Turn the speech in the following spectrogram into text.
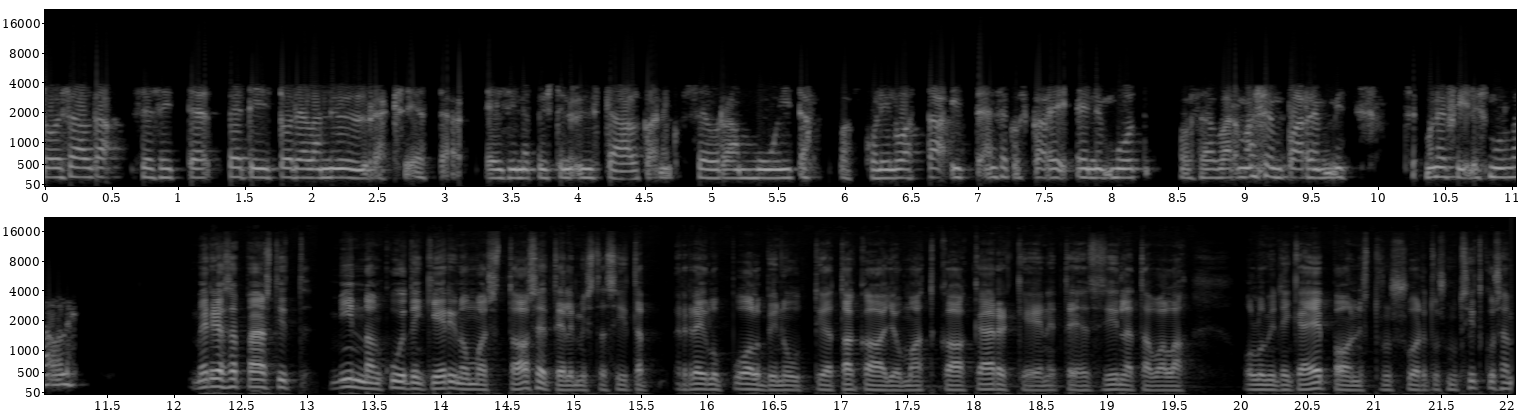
toisaalta se sitten veti todella nöyräksi, että ei siinä pystynyt yhtään alkaa niin seuraa muita. Pakko oli luottaa itteensä, koska ei, ei ne muut osaa varmaan sen paremmin. Semmoinen fiilis mulla oli. Merja, sä päästit Minnan kuitenkin erinomaisista asetelmista siitä reilu puoli minuuttia takaa jo matkaa kärkeen, ettei se sillä tavalla ollut mitenkään epäonnistunut suoritus, mutta sitten kun sä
